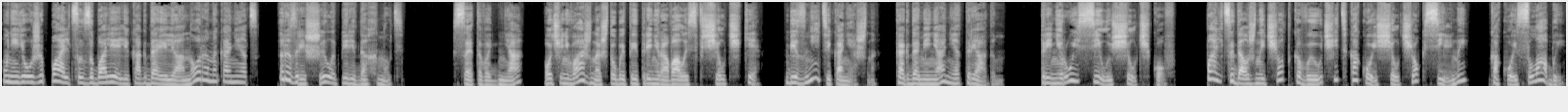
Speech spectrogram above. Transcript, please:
У нее уже пальцы заболели, когда Элеонора, наконец, разрешила передохнуть. С этого дня очень важно, чтобы ты тренировалась в щелчке. Без нити, конечно, когда меня нет рядом. Тренируй силу щелчков. Пальцы должны четко выучить, какой щелчок сильный, какой слабый.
